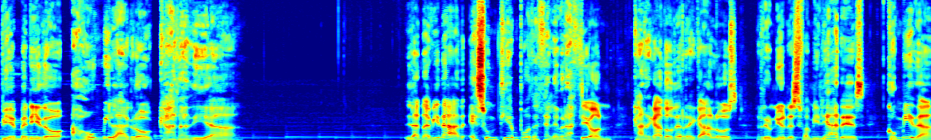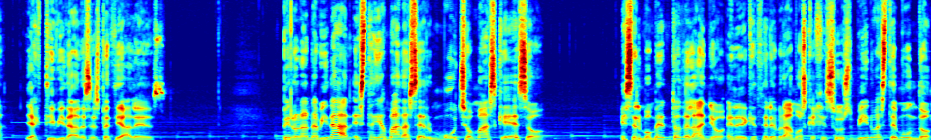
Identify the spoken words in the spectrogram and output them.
Bienvenido a un milagro cada día. La Navidad es un tiempo de celebración, cargado de regalos, reuniones familiares, comida y actividades especiales. Pero la Navidad está llamada a ser mucho más que eso. Es el momento del año en el que celebramos que Jesús vino a este mundo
